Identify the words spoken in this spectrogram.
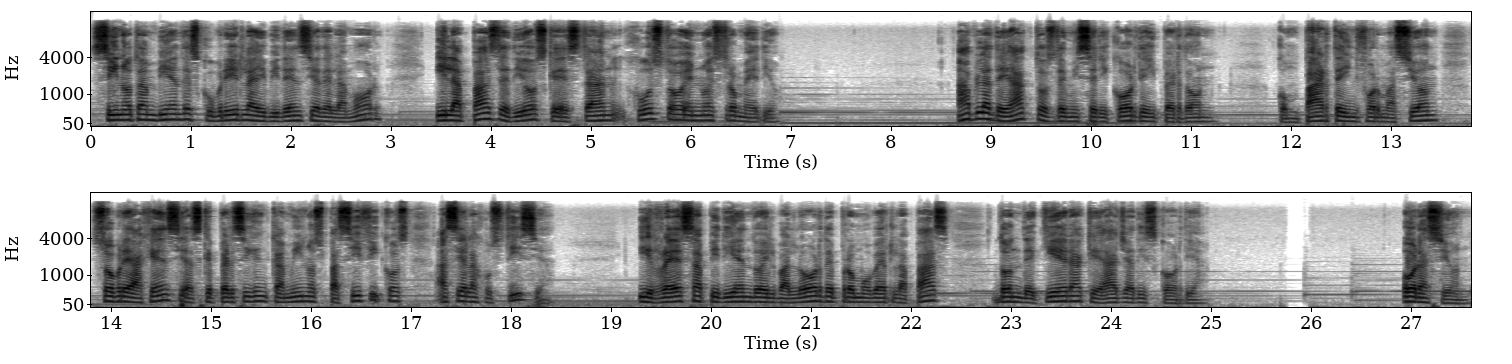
sino también descubrir la evidencia del amor y la paz de Dios que están justo en nuestro medio. Habla de actos de misericordia y perdón, comparte información sobre agencias que persiguen caminos pacíficos hacia la justicia y reza pidiendo el valor de promover la paz donde quiera que haya discordia. Oración.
